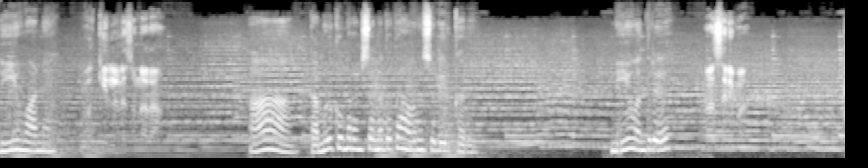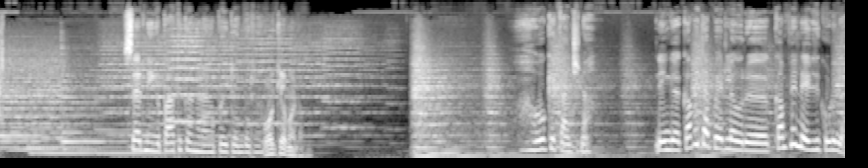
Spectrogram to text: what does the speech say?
நீயும் வாண்ணே வக்கீல் என்ன சொன்னாரா? ஆ தமிழ்குமரன் சொன்னதை தான் அவரும் சொல்லியிருக்காரு. நீயும் வந்துரு. ஆ சரிம்மா. சார் நீங்க பாத்துக்கோங்க நாங்க போயிட்டு வந்துடுறோம். Okay madam. ஓகே காஞ்சனா. நீங்க கவிதா பேர்ல ஒரு கம்ப்ளைண்ட் எழுதி கொடுங்க.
